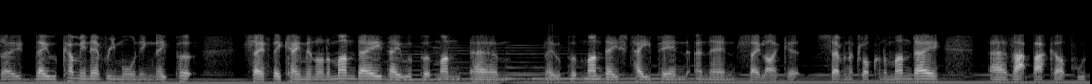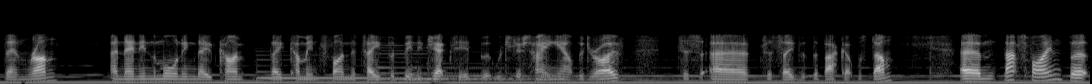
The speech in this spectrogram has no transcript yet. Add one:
So they would come in every morning. They put, say, if they came in on a Monday, they would put mon- um, they would put Monday's tape in, and then say like at seven o'clock on a Monday, uh, that backup would then run, and then in the morning they'd come they'd come in to find the tape had been ejected, but was just hanging out the drive to uh, to say that the backup was done. Um, that's fine, but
